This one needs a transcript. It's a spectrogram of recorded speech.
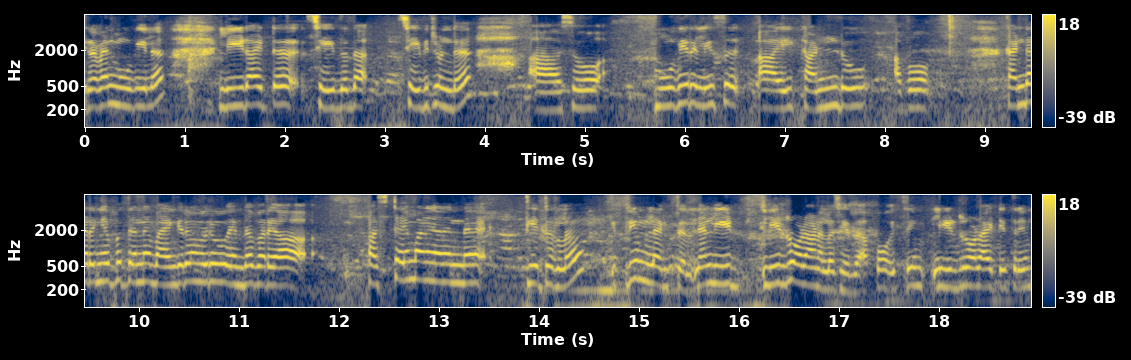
ഇറവൻ മൂവിയിൽ ലീഡായിട്ട് ചെയ്തത് ചെയ്തിട്ടുണ്ട്. സോ മൂവി റിലീസ് ആയി കണ്ടു. അപ്പോൾ കണ്ടിറങ്ങിയപ്പോൾ തന്നെ ഭയങ്കര ഒരു എന്താ പറയുക ഫസ്റ്റ് ടൈമാണ് ഞാൻ എന്റെ തിയേറ്ററിൽ ഇത്രയും ലെങ്ത്തിൽ ഞാൻ ലീഡ് ലീഡ് റോളാണല്ലോ ചെയ്തത്. അപ്പോൾ ഇത്രയും ലീഡ് റോളായിട്ട് ഇത്രയും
